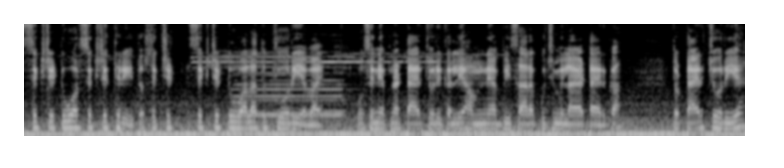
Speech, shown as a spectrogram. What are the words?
62 और 63 तो 60 62 वाला तो चोरी है भाई। उसी ने अपना टायर चोरी कर लिया, हमने अभी सारा कुछ मिलाया टायर का। तो टायर चोरी है,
